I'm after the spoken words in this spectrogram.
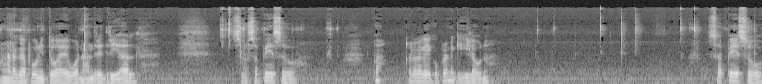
ang halaga po nito ay 100 real. So sa peso ba, kalalagay ko pala nag-iilaw na. Sa peso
